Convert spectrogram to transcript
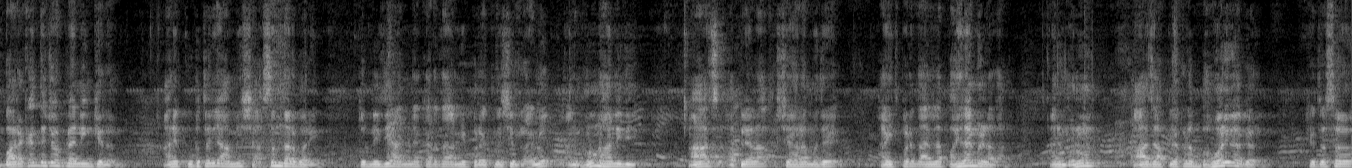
बारकाने त्याच्यावर प्लॅनिंग केलं. आणि कुठंतरी आम्ही शासन दरबारी तो निधी आणण्याकरता आम्ही प्रयत्नशील राहिलो. आणि म्हणून हा निधी आज आपल्याला शहरामध्ये हा इथपर्यंत आलेला पाहायला मिळाला आणि म्हणून आज आपल्याकडं भवानीनगर हे जसं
